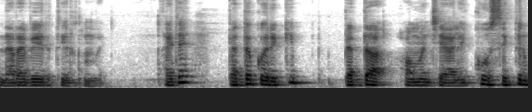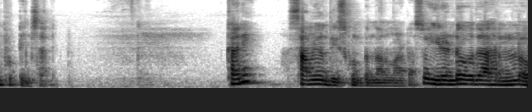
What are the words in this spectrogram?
నెరవేరి తీరుతుంది. అయితే పెద్ద కోరికకి పెద్ద హోమం చేయాలి ఎక్కువ శక్తిని పుట్టించాలి. కానీ సమయం తీసుకుంటుంది అనమాట సో ఈ రెండో ఉదాహరణలో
